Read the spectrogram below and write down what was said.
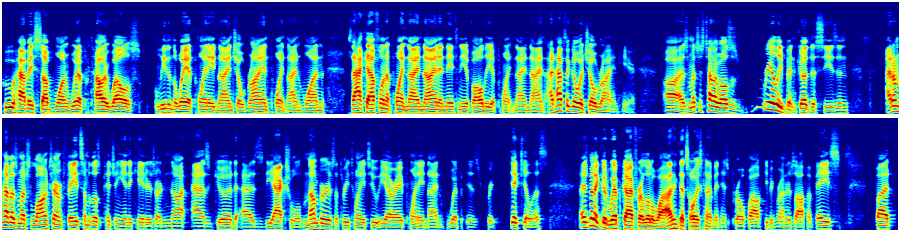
who have a sub one whip. Tyler Wells leading the way at 0.89, Joe Ryan 0.91, Zach Eflin at 0.99, and Nathan Eovaldi at 0.99. I'd have to go with Joe Ryan here. Uh, as much as Tyler Wells has really been good this season, I don't have as much long term faith. Some of those pitching indicators are not as good as the actual numbers. A 322 ERA, 0.89 whip is ridiculous. Now, he's been a good whip guy for a little while. I think that's always kind of been his profile, keeping runners off a base. But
